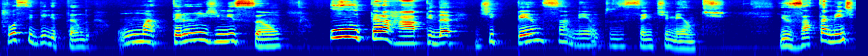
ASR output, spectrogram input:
possibilitando uma transmissão ultra rápida de pensamentos e sentimentos. Exatamente.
